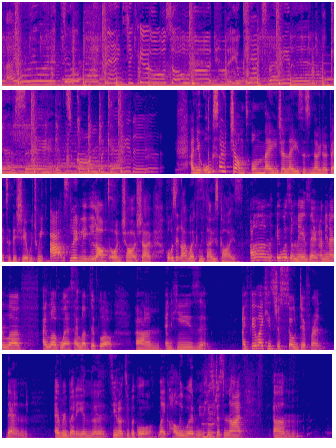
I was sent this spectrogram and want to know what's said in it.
I only wanna do bad things to you, so good that you can't explain it. What can I say? It's complicated. And you also jumped on Major Lazer's Know No Better this year, which we absolutely loved on Chart Show. What was it like working with those guys? Um, it was amazing. I mean, I love, I love Wes. I love Diplo, um, and he's. I feel like he's just so different than everybody in the you know typical like Hollywood. mu- He's just not. Um,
